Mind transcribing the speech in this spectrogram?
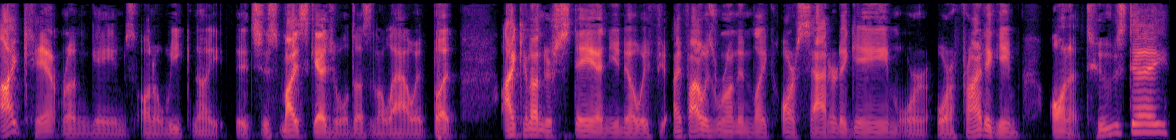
I can't run games on a weeknight. It's just my schedule doesn't allow it, but I can understand, you know, if if I was running like our Saturday game or or a Friday game on a Tuesday,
